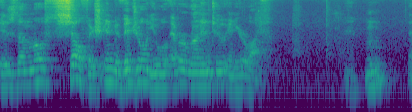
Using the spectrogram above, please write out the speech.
is the most selfish individual you will ever run into in your life. Mm-hmm. Yeah.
